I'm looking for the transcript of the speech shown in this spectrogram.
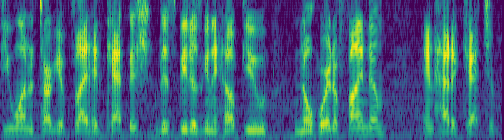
If you want to target flathead catfish, this video is going to help you know where to find them and how to catch them.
